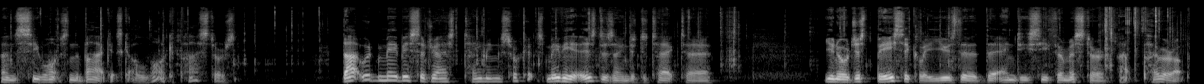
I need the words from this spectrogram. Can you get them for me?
and see what's in the back. It's got a lot of capacitors. That would maybe suggest timing circuits. Maybe it is designed to detect, uh, you know, just basically use the, the NTC thermistor at power up.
